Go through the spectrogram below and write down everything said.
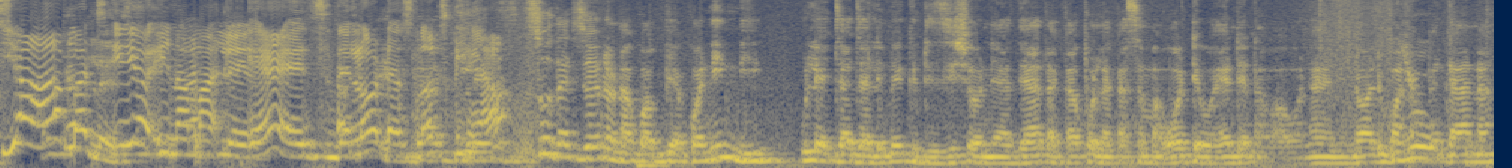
yeah but hiyo ina yes the law does not care. so that's why nakwambia kwa nini ule judge alimake decision ya the other couple akasema wote waende na waonane. Na walikuwa wanapendana.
